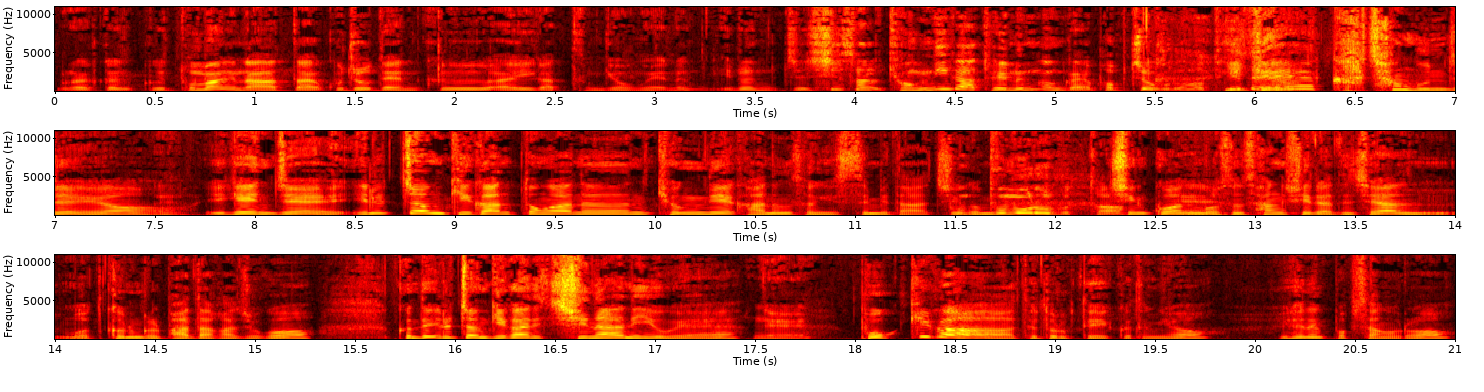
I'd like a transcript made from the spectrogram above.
뭐랄까 그 도망이 나왔다 구조된 그 아이 같은 경우에는 이런 이제 시설 격리가 되는 건가요 법적으로 어떻게 이게 돼요? 가장 문제예요. 네. 이게 이제 일정 기간 동안은 격리의 가능성이 있습니다. 지금 부모로부터 친권 네. 무슨 상실이라든 제한 뭐 그런 걸 받아가지고 근데 일정 기간이 지난 이후에 네. 복귀가 되도록 돼 있거든요. 현행법상으로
